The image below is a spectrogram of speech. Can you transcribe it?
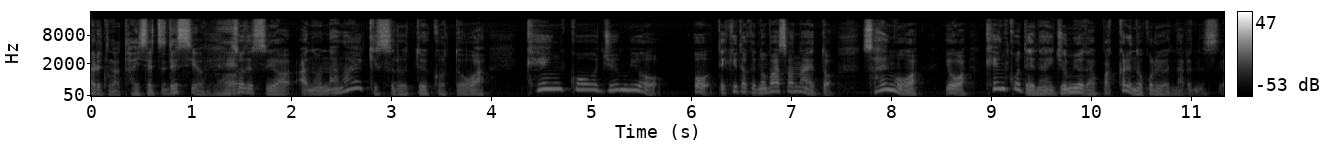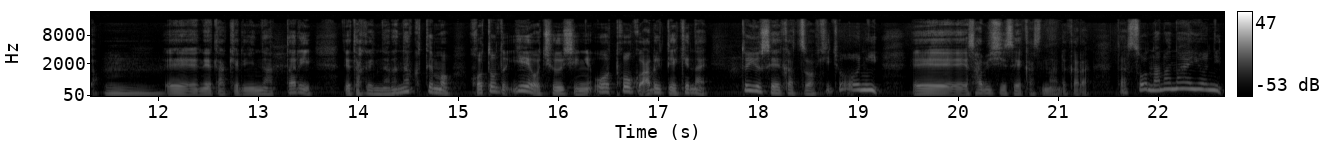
えるというのは大切ですよね。そうですよ。あの長生きするということは健康寿命をできるだけ伸ばさないと最後は要は健康でない寿命ばっかり残るようになるんですよ。うん。えー寝たきりになったり寝たきりにならなくてもほとんど家を中心に遠く歩いていけないという生活は非常に、えー寂しい生活になるからだからそうならないように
